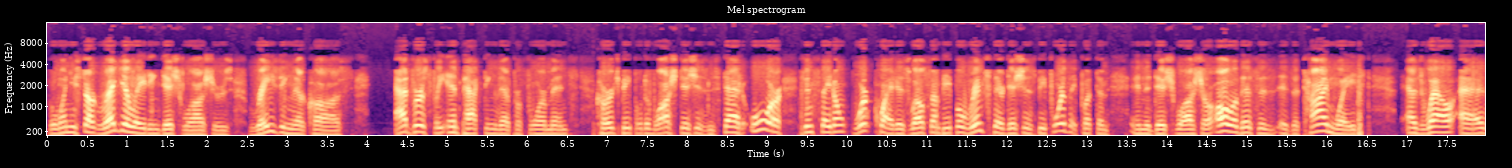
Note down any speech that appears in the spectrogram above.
But when you start regulating dishwashers, raising their costs, adversely impacting their performance, encourage people to wash dishes instead, or since they don't work quite as well, some people rinse their dishes before they put them in the dishwasher. All of this is, is a time waste as well as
